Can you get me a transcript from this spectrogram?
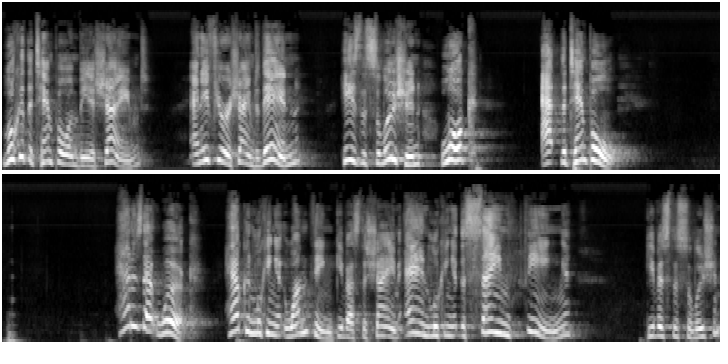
look at the temple and be ashamed. And if you're ashamed, then here's the solution look at the temple. How does that work? How can looking at one thing give us the shame and looking at the same thing give us the solution?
